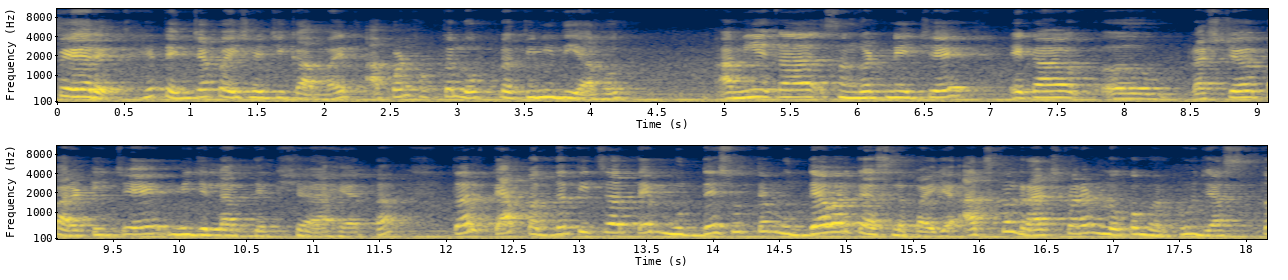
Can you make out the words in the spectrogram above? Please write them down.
पेयर आहेत हे त्यांच्या पैशाची कामं आहेत. आपण फक्त लोकप्रतिनिधी आहोत. आम्ही एका संघटनेचे एका राष्ट्रीय पार्टीचे मी जिल्हाध्यक्ष आहे आता. तर त्या पद्धतीचं ते मुद्देसूद त्या मुद्द्यावर ते असलं पाहिजे. आजकाल राजकारण लोक भरपूर जास्त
